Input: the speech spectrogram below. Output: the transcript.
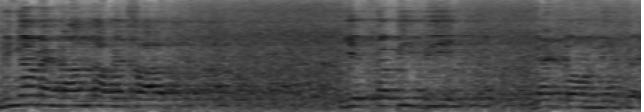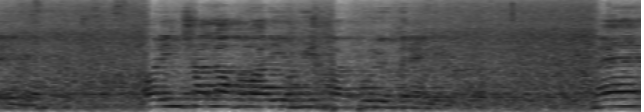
میاں مہران طاہر صاحب یہ کبھی بھی لیٹ ڈاؤن نہیں کریں گے اور انشاءاللہ ہماری امید پر پورے اتریں گے۔ میں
